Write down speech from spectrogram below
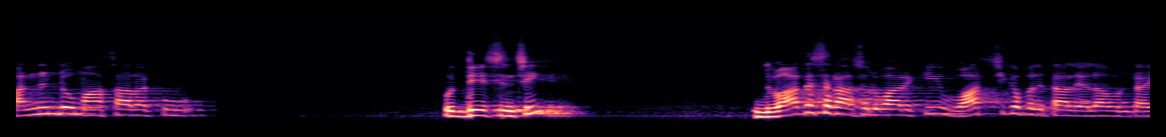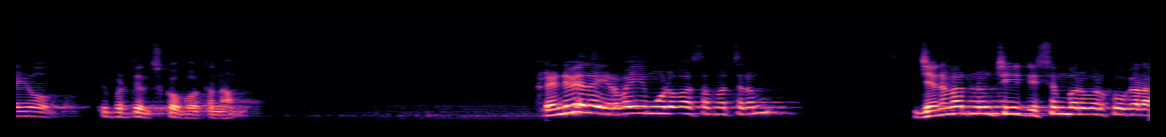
పన్నెండు మాసాలకు ఉద్దేశించి ద్వాదశ రాసుల వారికి వార్షిక ఫలితాలు ఎలా ఉంటాయో ఇప్పుడు తెలుసుకోబోతున్నాం. రెండు వేల ఇరవై మూడవ సంవత్సరం జనవరి నుంచి డిసెంబర్ వరకు గల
